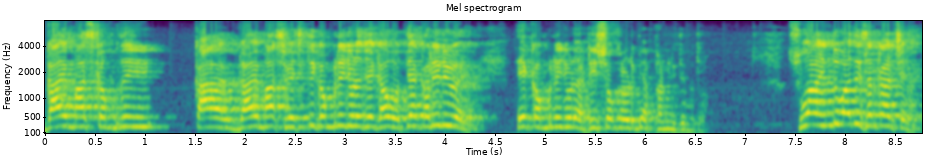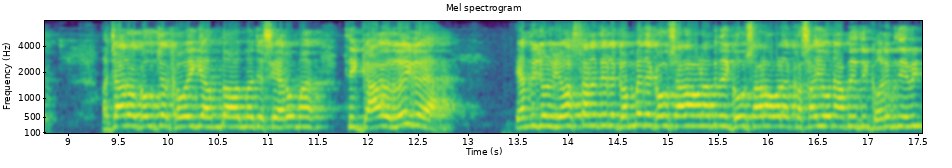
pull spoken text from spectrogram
ગાય માંસ કંપની, કા, ગાય માંસ વેચતી કંપની જોડે જે ગાઉ હત્યા કરી રહી હોય, એ કંપની જોડે અઢીસો કરોડ રૂપિયા ફંડ લીધું મિત્રો શું આ હિન્દુવાદી સરકાર છે? હજારો ગૌચર ખવાઈ ગયા અમદાવાદમાં જે શહેરોમાંથી ગાયો લઈ ગયા. એમની જોડે વ્યવસ્થા નથી એટલે ગમે તે ગૌશાળાવાળા દીધી, ગૌશાળાવાળા કસાઈઓને આપી દીધી, ઘણી બધી એવી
